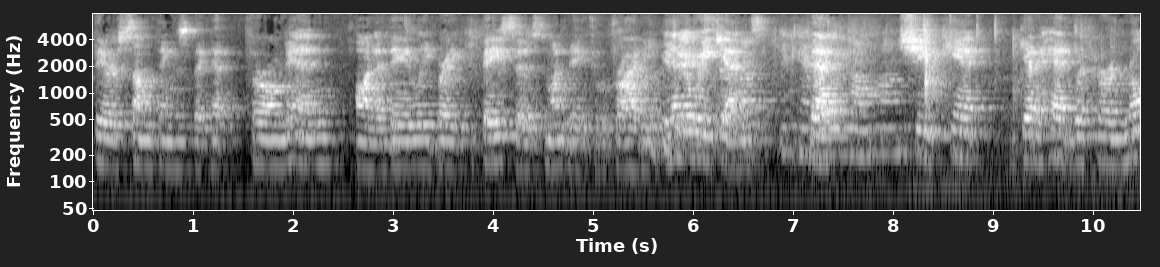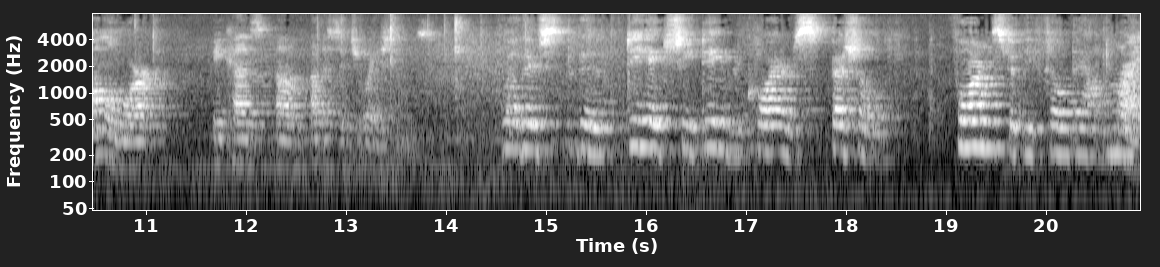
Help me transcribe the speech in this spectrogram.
there's some things that get thrown in on a daily break basis, Monday through Friday, Every and day the is different. weekends. You can't that- really count on. She can't get ahead with her normal work because of other situations. Well, there's, the DHCD requires special forms to be filled out Right.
